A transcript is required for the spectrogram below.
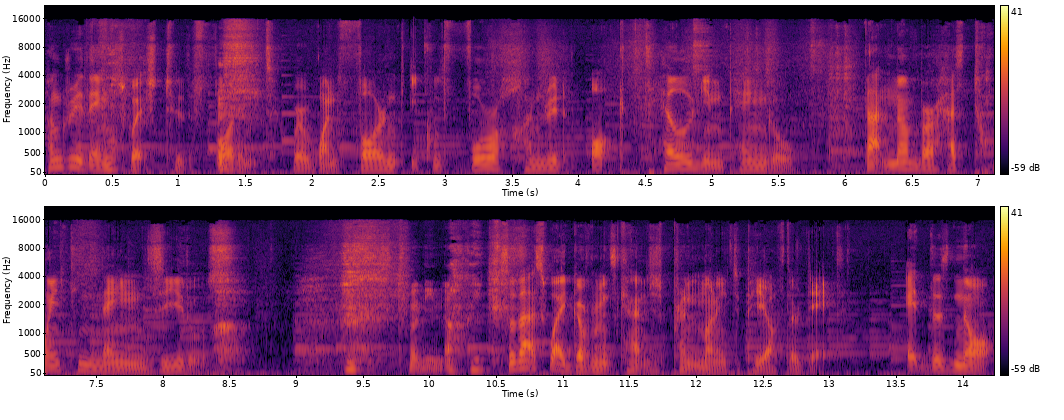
Hungary then switched to the forint, where one forint equaled 400 octillion pengo. That number has 29 zeros. Twenty nine. So that's why governments can't just print money to pay off their debt. It does not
